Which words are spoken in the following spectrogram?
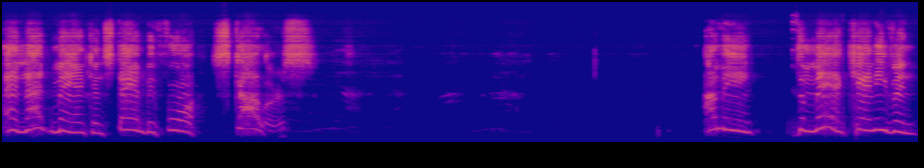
And that man can stand before scholars. I mean, the man can't even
